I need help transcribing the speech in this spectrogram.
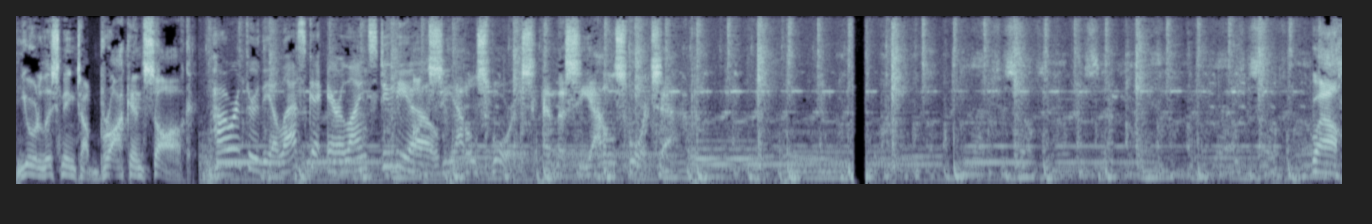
You're listening to Brock and Salk Powered through the Alaska Airlines Studio. on Seattle Sports and the Seattle Sports app. Well,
